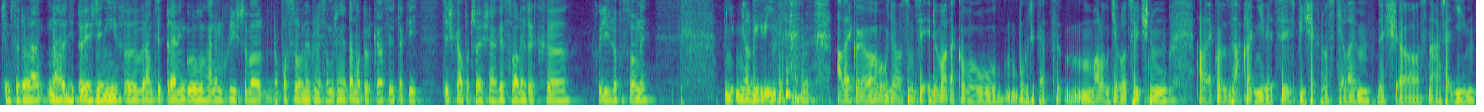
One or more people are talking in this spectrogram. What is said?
čím se dá nahradit to ježdění v, v rámci tréninku a chodíš třeba do posilovny, protože samozřejmě ta motorka asi taky těžká, potřebuješ nějaké svaly, tak uh, chodíš do posilovny? Měl bych víc, ale jako jo, udělal jsem si i doma takovou, budu říkat, malou tělocvičnu, ale jako základní věci, spíš všechno s tělem, než uh, s nářadím,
